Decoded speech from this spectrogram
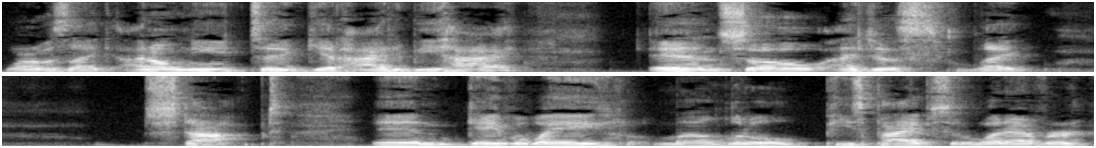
where I was like, I don't need to get high to be high, and so I just like stopped and gave away my little peace pipes or whatever,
